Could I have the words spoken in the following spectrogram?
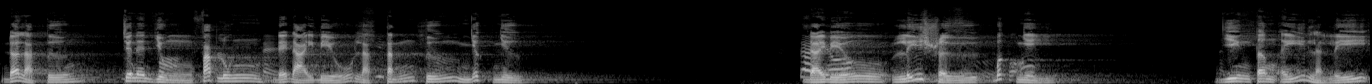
Đó là tướng cho nên dùng pháp luân để đại biểu là tánh tướng nhất như. Đại biểu lý sự bất nhị Viên tâm ấy là lý.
